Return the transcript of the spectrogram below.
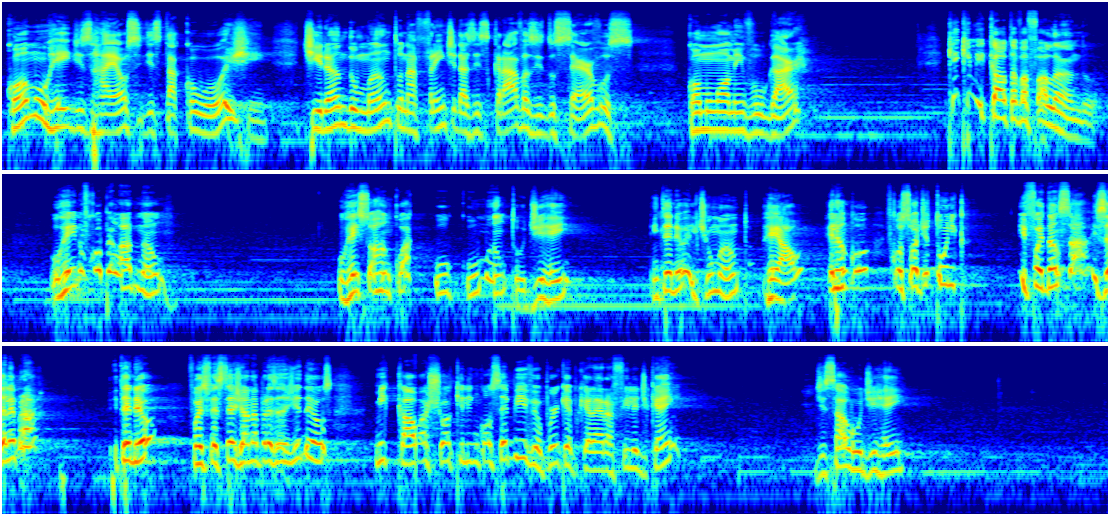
Como o rei de Israel se destacou hoje, tirando o manto na frente das escravas e dos servos, como um homem vulgar? O que que Mical estava falando? O rei não ficou pelado, não. O rei só arrancou a o, o manto de rei. Entendeu? Ele tinha um manto real, ele arrancou, ficou só de túnica. E foi dançar e celebrar. Entendeu? Foi festejar na presença de Deus. Mical achou aquilo inconcebível. Por quê? Porque ela era filha de quem? De Saúl, de rei.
